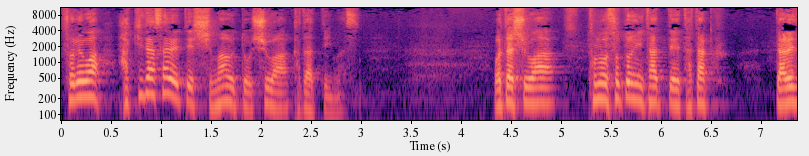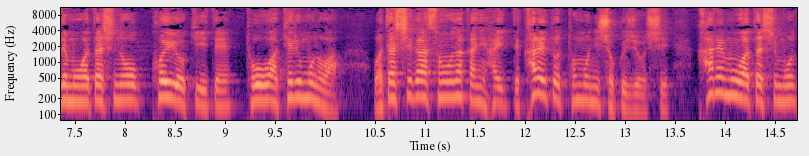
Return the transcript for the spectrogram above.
それは吐き出されてしまうと主は語っています。私は戸の外に立って叩く。誰でも私の声を聞いて戸を開ける者は私がその中に入って彼と共に食事をし彼も私も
